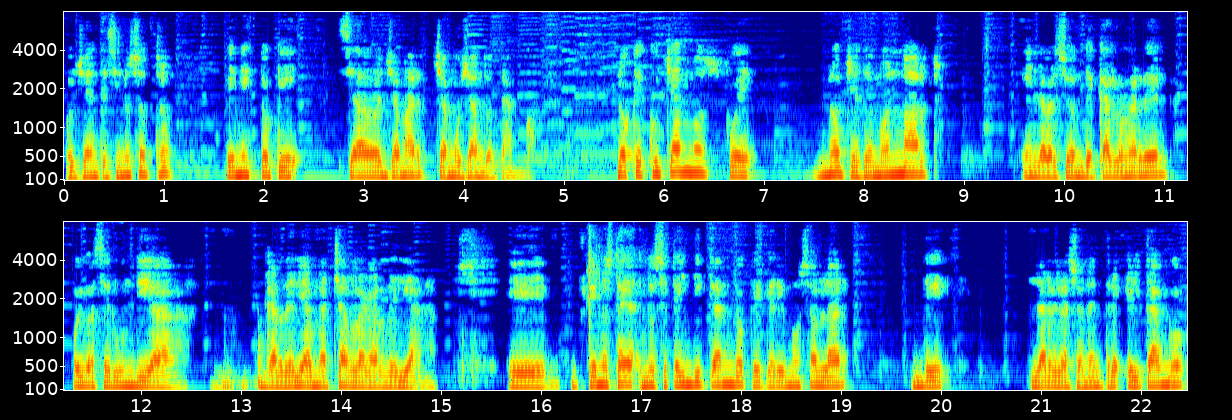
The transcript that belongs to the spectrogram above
oyentes y nosotros, en esto que se ha dado a llamar Chamullando Tango. Lo que escuchamos fue Noches de Montmartre, en la versión de Carlos Gardel. Hoy va a ser un día gardeliano, una charla gardeliana, eh, que nos está, nos está indicando que queremos hablar de la relación entre el tango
